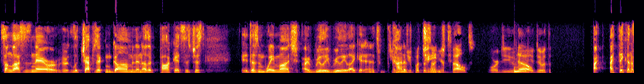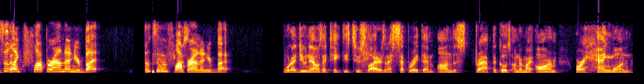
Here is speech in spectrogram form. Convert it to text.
sunglasses in there or, or chapstick and gum, and then other pockets. It's just it doesn't weigh much. I really really like it, and it's Do you, kind of do you put this changed. on your belt, or do you? No. Do you do with the, I, I think on Does a it belt. like flop around on your butt? It looks like it would flop because- around on your butt. what I do now is I take these two sliders and I separate them on the strap that goes under my arm, or I hang one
